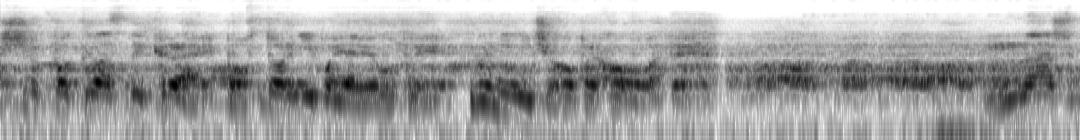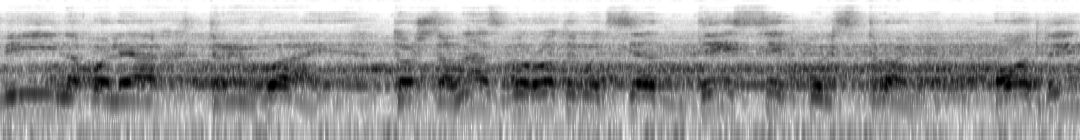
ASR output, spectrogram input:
щоб покласти край повторній появі лупи. Мені нічого приховувати. Наш бій на полях триває. Тож за нас боротимуться 10 пульстронів. Один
